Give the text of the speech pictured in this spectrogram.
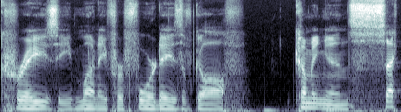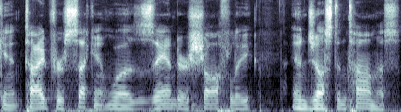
crazy money for four days of golf. Coming in second, tied for second, was Xander Schauffele and Justin Thomas.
